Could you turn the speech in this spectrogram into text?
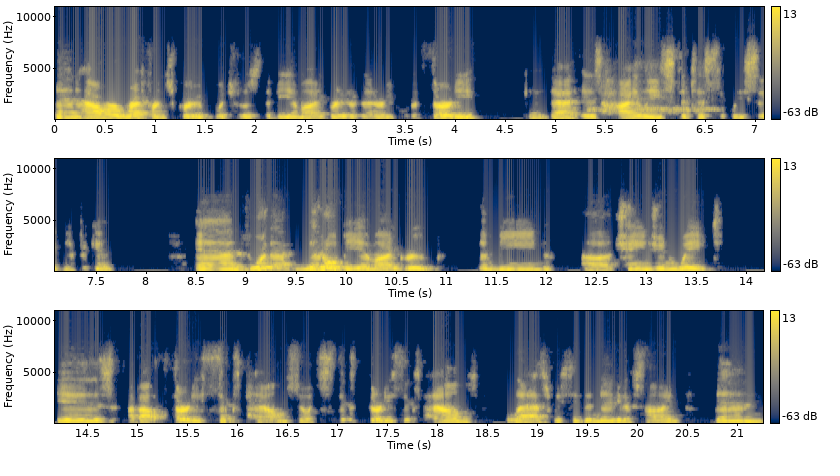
than our reference group, which was the BMI greater than or equal to 30. Okay, that is highly statistically significant. And for that middle BMI group, the mean uh, change in weight is about 36 pounds. So it's 36 pounds less. We see the negative sign than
